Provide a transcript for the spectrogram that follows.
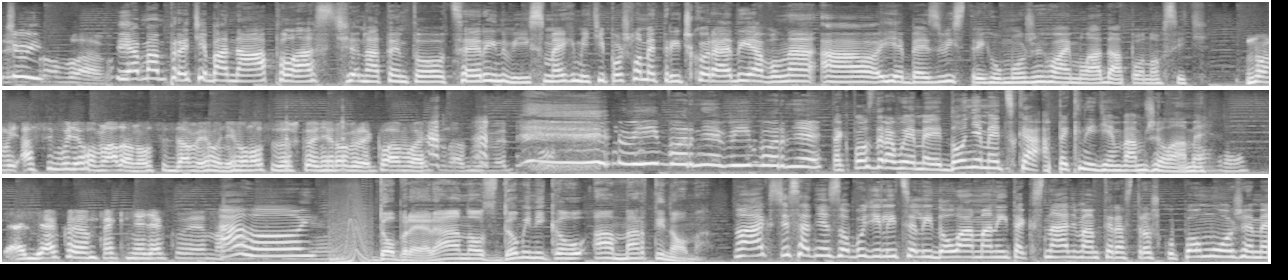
Počuj. Problém. Ja mám pre teba náplasť na tento cerin výsmech. My ti pošleme tričko Rádia Vlna a je bez výstrihu. Môže ho aj mladá ponosiť. No asi bude ho mladá nosiť, dám jeho, nech ho nosí do školy, nerobí reklamu aj tu na Nemecku. Výborne, výborne. Tak pozdravujeme do Nemecka a pekný deň vám želáme. Ja ďakujem pekne, ďakujem. Ahoj. Dobré ráno s Dominikou a Martinom. No a ak ste sa dnes zobudili celý dolámaný, tak snáď vám teraz trošku pomôžeme,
